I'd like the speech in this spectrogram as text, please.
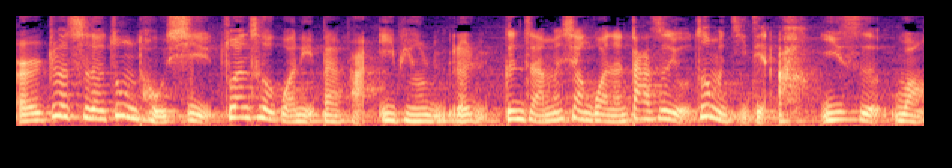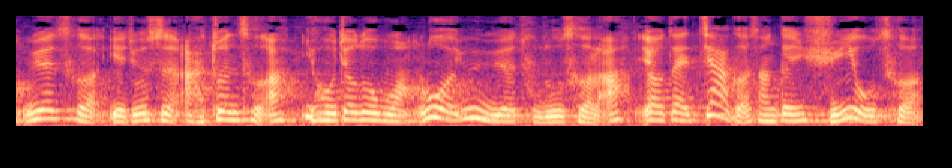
而这次的重头戏专车管理办法一平捋了捋，跟咱们相关的大致有这么几点啊：一是网约车，也就是啊专车啊，以后叫做网络预约。约出租车了啊，要在价格上跟巡游车，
